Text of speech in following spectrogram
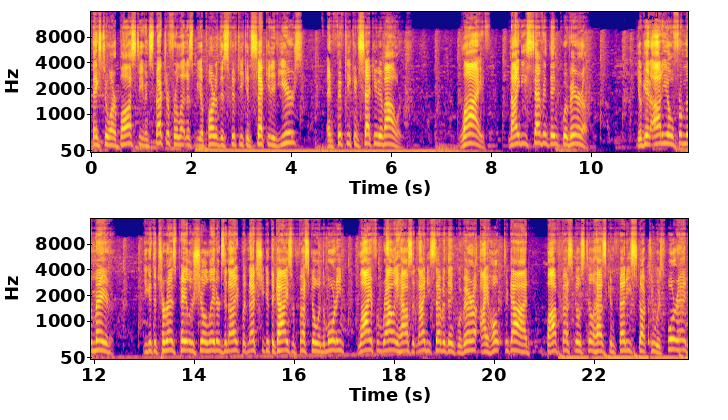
thanks to our boss, Steven Spector, for letting us be a part of this 50 consecutive years and 50 consecutive hours. Live, 97th in Quivira. You'll get audio from the mayor. You get the Therese Paler show later tonight, but next you get the guys from Fescoe in the morning, live from Rally House at 97th in Quivira. I hope to God Bob Fescoe still has confetti stuck to his forehead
